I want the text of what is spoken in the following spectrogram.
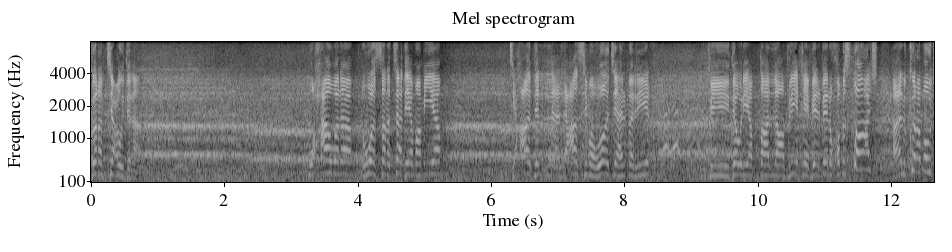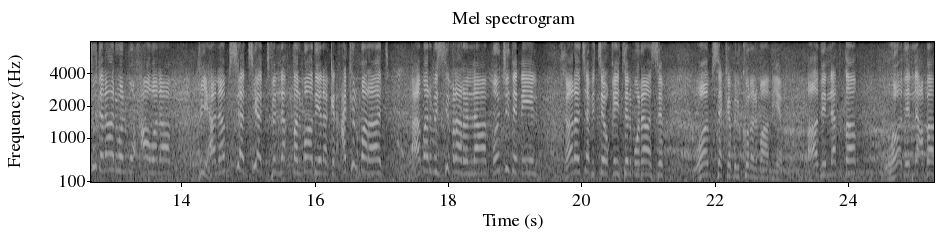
كرة تعود الآن محاولة وصلت هذه أمامية. اتحاد العاصمة واجه المريخ في دوري أبطال أفريقيا في 2015 الكرة موجودة الآن والمحاولة فيها لمسة يد في اللقطة الماضية لكن حكم المراد أمر باستمرار اللاعب منجد النيل. خرج في التوقيت المناسب وامسك بالكرة الماضية. هذه اللقطة وهذه اللعبة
